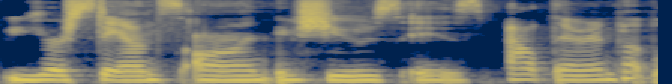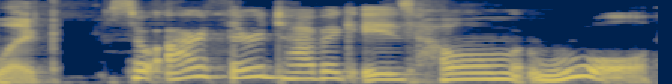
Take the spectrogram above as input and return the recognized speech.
your stance on issues is out there in public. So, our third topic is home rule.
